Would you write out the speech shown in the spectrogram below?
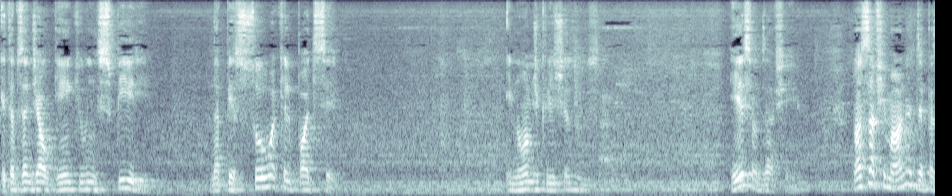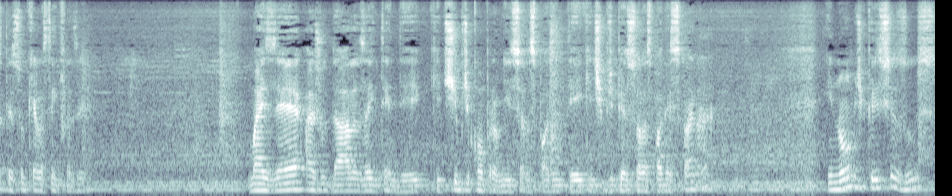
Ele está precisando de alguém que o inspire na pessoa que ele pode ser. Em nome de Cristo Jesus. Esse é o desafio. Nosso desafio maior não é dizer para as pessoas o que elas têm que fazer, mas é ajudá-las a entender que tipo de compromisso elas podem ter, que tipo de pessoa elas podem se tornar. Em nome de Cristo Jesus.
